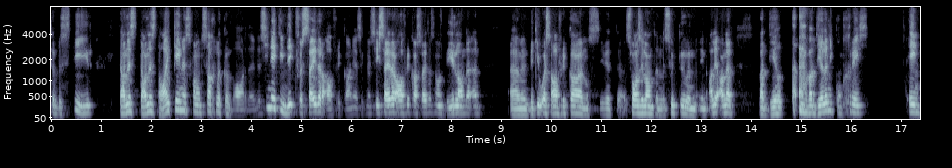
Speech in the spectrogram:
te bestuur dan is dan is daai kennis van ontsaglike waarde. En dis nie net uniek vir Suider-Afrika nie. As ek nou sê Suider-Afrika sluit ons nou ons buurlande in. Ehm um, 'n bietjie Oos-Afrika en ons jy weet eh, Swaziland en Lesotho en en al die ander wat deel wat deel in die kongres en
